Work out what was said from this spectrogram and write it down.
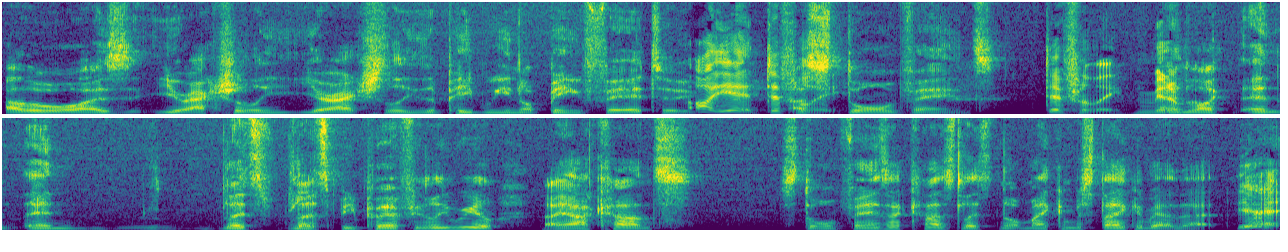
Otherwise, you're actually you're actually the people you're not being fair to. Oh yeah, are definitely, storm fans. definitely. And like and and let's let's be perfectly real. They are cunts. Storm fans are cunts. Let's not make a mistake about that. yeah,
